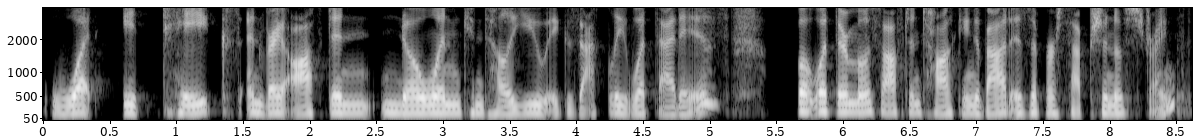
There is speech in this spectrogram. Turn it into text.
what it takes. And very often, no one can tell you exactly what that is. But what they're most often talking about is a perception of strength.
